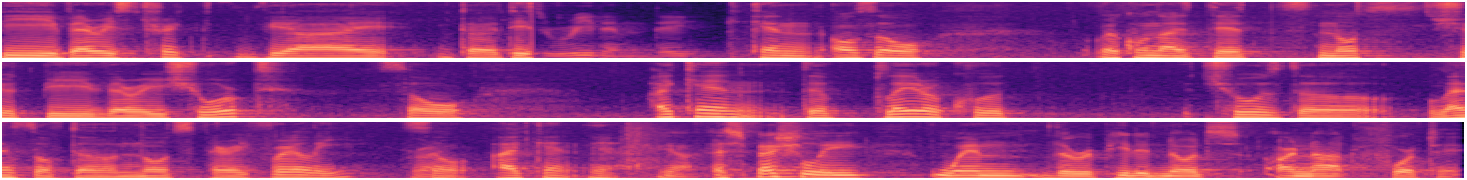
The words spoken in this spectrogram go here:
be very strict via the, this rhythm. They can also recognize that notes should be very short. So I can, the player could choose the length of the notes very freely. Right. So I can, yeah. Yeah, especially when the repeated notes are not forte,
